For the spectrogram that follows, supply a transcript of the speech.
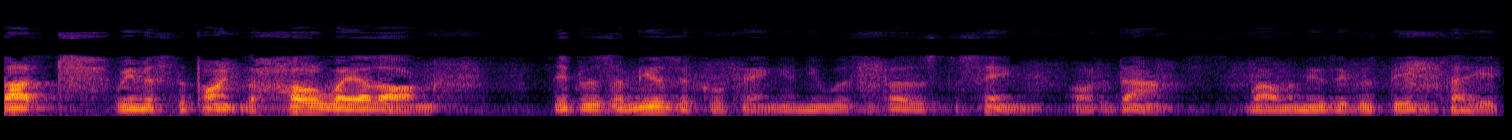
But we missed the point the whole way along. It was a musical thing, and you were supposed to sing or to dance while the music was being played.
